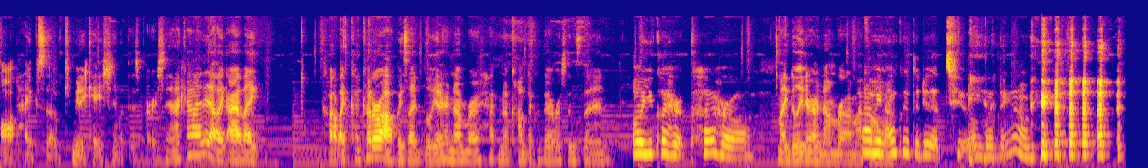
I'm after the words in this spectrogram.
all types of communication with this person. And I kind of did. Like I like cut like cut her off. Basically, I deleted her number, have no contact with her ever since then. Oh, you cut her cut her off. Like deleted her number on my iPhone. mean, I'm quick to do that too, but damn.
